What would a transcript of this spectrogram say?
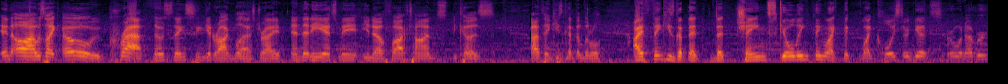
and uh, I was like, oh crap, those things can get Rock Blast, right? And then he hits me, you know, five times because I think he's got the little, I think he's got that that chain skilling thing like the like Cloyster gets or whatever.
